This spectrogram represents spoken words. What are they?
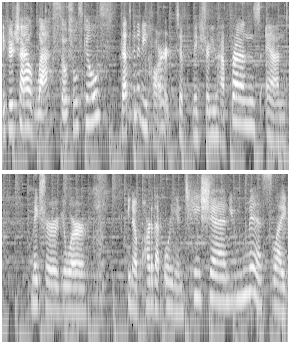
if your child lacks social skills, that's going to be hard to make sure you have friends and make sure you're, you know, part of that orientation. You miss like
